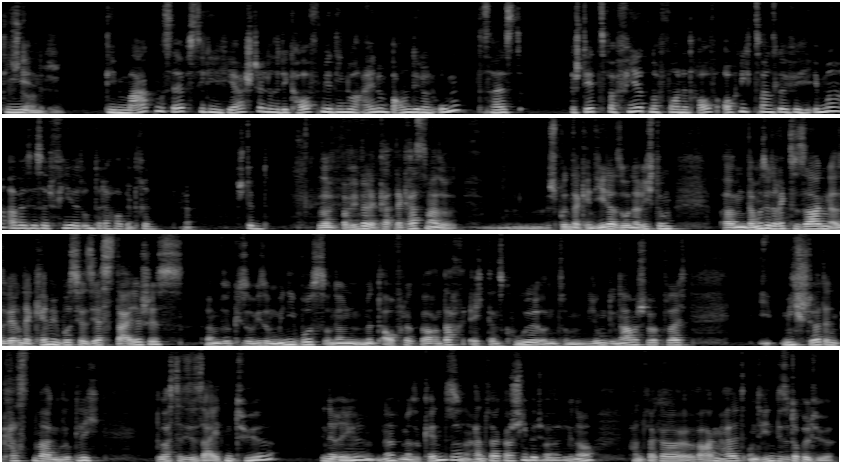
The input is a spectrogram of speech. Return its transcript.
die, die Marken selbst, die die herstellen, also die kaufen mir die nur ein und bauen die dann um. Das heißt, es steht zwar Fiat noch vorne drauf, auch nicht zwangsläufig immer, aber es ist halt Fiat unter der Haube drin. Ja. Stimmt. Also auf jeden Fall, der, der Kasten, also Sprinter kennt jeder, so in der Richtung. Ähm, da muss ich direkt zu sagen, also während der Campingbus ja sehr stylisch ist, ähm, wirklich so wie so ein Minibus und dann mit aufklappbarem Dach, echt ganz cool und so jung dynamisch wirkt vielleicht. Mich stört ein Kastenwagen wirklich, du hast da diese Seitentür in der Regel, ne, wie man so kennt, Ja. Handwerker, Schiebetür. genau, Handwerkerwagen halt und hinten diese Doppeltür.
